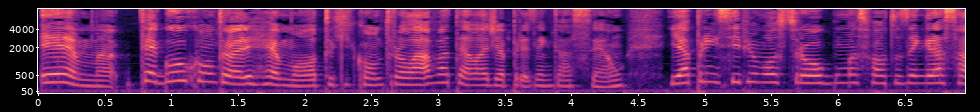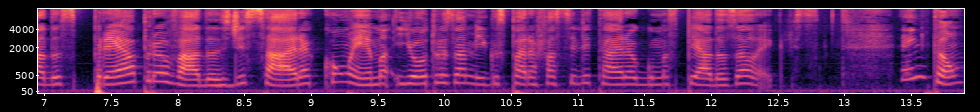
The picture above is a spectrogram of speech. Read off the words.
Emma pegou o controle remoto que controlava a tela de apresentação e a princípio mostrou algumas fotos engraçadas pré-aprovadas de Sarah com Emma e outros amigos para facilitar algumas piadas alegres. Então,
